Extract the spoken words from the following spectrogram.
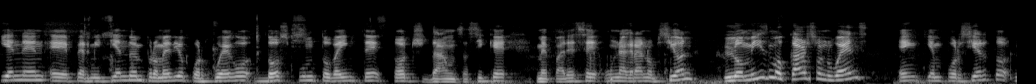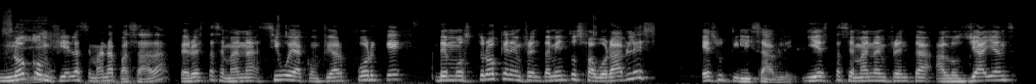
vienen eh, permitiendo en promedio por juego 2.20 touchdowns, así que me parece una gran opción. Lo mismo Carson Wentz, en quien por cierto no confié la semana pasada, pero esta semana sí voy a confiar porque demostró que en enfrentamientos favorables es utilizable. Y esta semana enfrenta a los Giants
